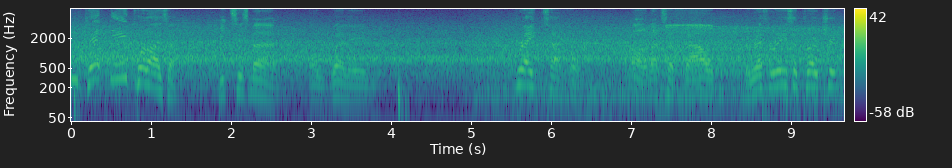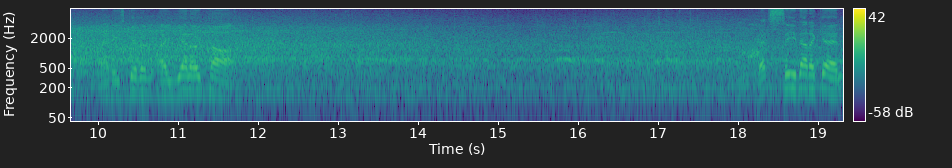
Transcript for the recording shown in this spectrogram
Holland get the equaliser. Beats his man. Oh, well in. Great tackle. Oh, that's a foul. The referee's approaching, and he's given a yellow card. Let's see that again.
